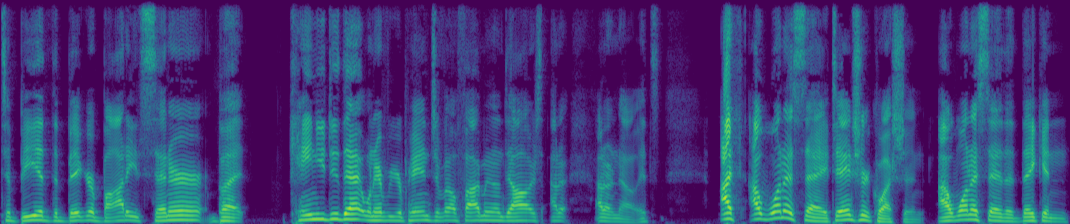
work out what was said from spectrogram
to be at the bigger bodied center? But can you do that whenever you're paying JaVale five million dollars? I don't. I don't know. It's. I I want to say to answer your question, I want to say that they can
